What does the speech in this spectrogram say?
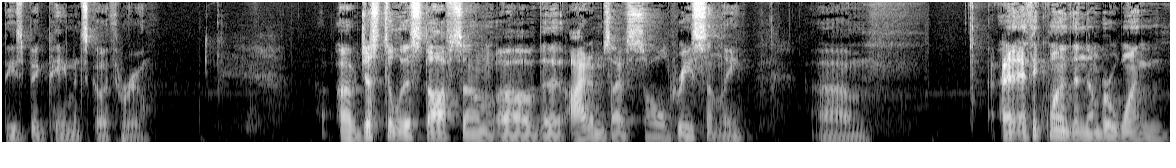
these big payments go through. Uh, just to list off some of the items I've sold recently, um, I, I, think one of the number one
